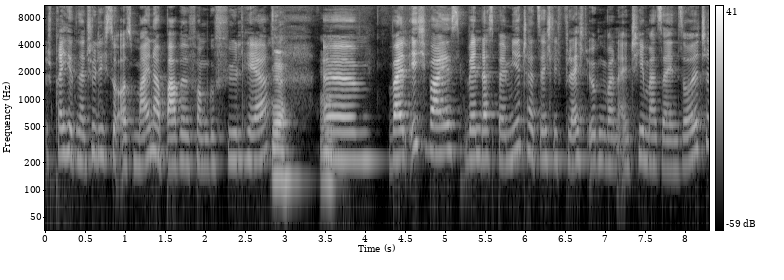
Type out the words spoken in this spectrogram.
spreche jetzt natürlich so aus meiner Bubble vom Gefühl her. Ja. Mhm. Ähm, weil ich weiß, wenn das bei mir tatsächlich vielleicht irgendwann ein Thema sein sollte,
